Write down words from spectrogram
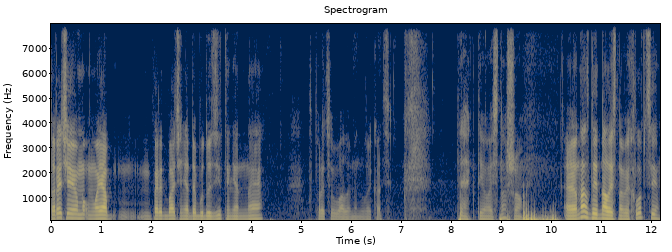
До речі, м- моя м, передбачення, де будуть зіткнення, не спрацювали в минулій каці. Так, дивимось, ну що. Е, у нас доєднались нові хлопці.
